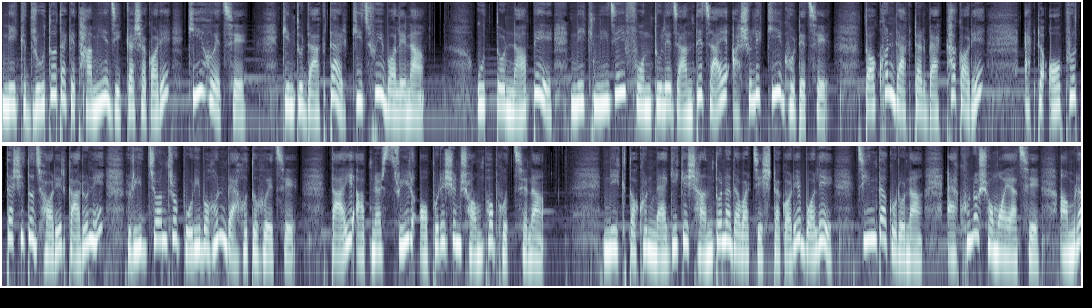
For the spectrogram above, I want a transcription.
নিক দ্রুত তাকে থামিয়ে জিজ্ঞাসা করে, কি হয়েছে? কিন্তু ডাক্তার কিছুই বলে না। উত্তর না পেয়ে নিক নিজেই ফোন তুলে জানতে চায় আসলে কি ঘটেছে। তখন ডাক্তার ব্যাখ্যা করে, একটা অপ্রত্যাশিত ঝড়ের কারণে হৃদযন্ত্র পরিবহন ব্যাহত হয়েছে। তাই আপনার স্ত্রীর অপারেশন সম্ভব হচ্ছে না। নিক তখন ম্যাগিকে সান্ত্বনা দেওয়ার চেষ্টা করে, বলে, চিন্তা করো না এখনও সময় আছে, আমরা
